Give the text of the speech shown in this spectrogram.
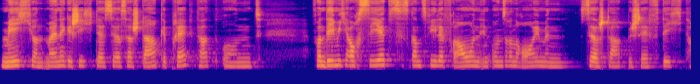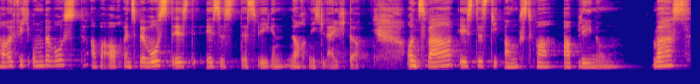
mich und meine Geschichte sehr, sehr stark geprägt hat und von dem ich auch sehe, dass es ganz viele Frauen in unseren Räumen sehr stark beschäftigt, häufig unbewusst, aber auch wenn es bewusst ist, ist es deswegen noch nicht leichter. Und zwar ist es die Angst vor Ablehnung. Was,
